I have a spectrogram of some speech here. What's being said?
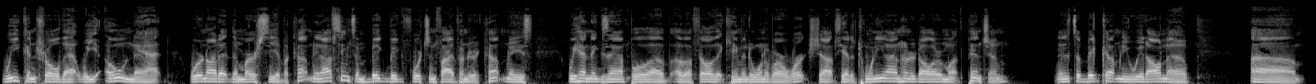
We control that. We own that. We're not at the mercy of a company. And I've seen some big, big Fortune 500 companies. We had an example of, of a fellow that came into one of our workshops. He had a $2,900 a month pension, and it's a big company we'd all know. Um,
